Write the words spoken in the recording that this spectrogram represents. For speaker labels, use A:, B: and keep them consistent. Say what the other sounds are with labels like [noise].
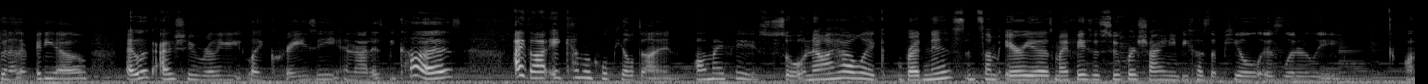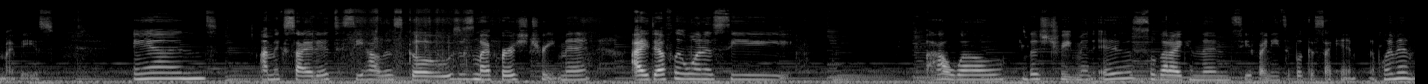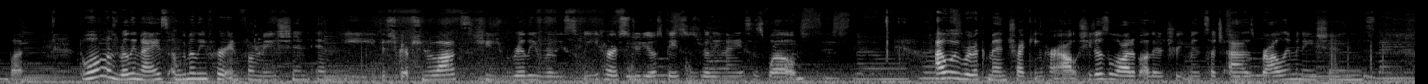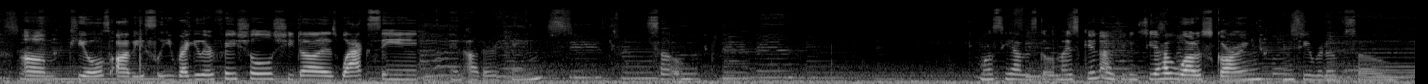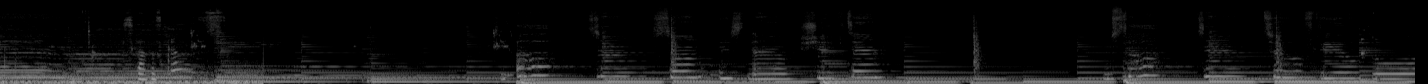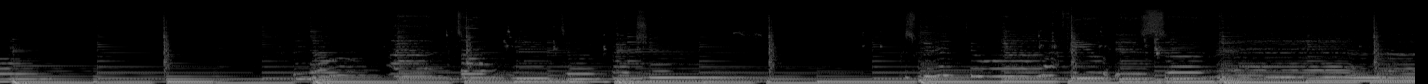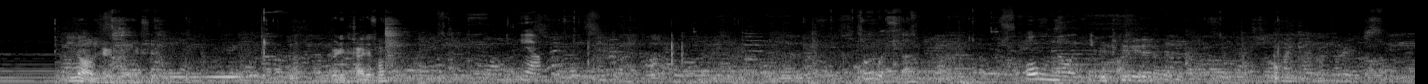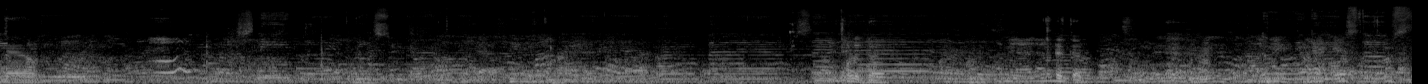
A: to another video. I look actually really like crazy and that is because i got a chemical peel done on my face. So now i have like redness in some areas. My face is super shiny because the peel is literally on my face. And i'm excited to see how this goes. This is my first treatment. I definitely want to see how well this treatment is so that I can then see if I need to book a second appointment. But the woman was really nice. I'm gonna leave her information in the description box. She's really, really sweet. Her studio space was really nice as well. I would recommend checking her out. She does a lot of other treatments such as brow laminations, um, peels, obviously, regular facial. She does waxing and other things. So we'll see how this goes. My skin, as you can see, I have a lot of scarring need to get rid of, so let's see how this goes.
B: The autumn sun is now shifting. I'm starting to feel the You
C: know I'm here doing this shit. Ready to try this one?
A: Yeah. Oh? Oh no, it came apart.
C: Is good? It's good.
